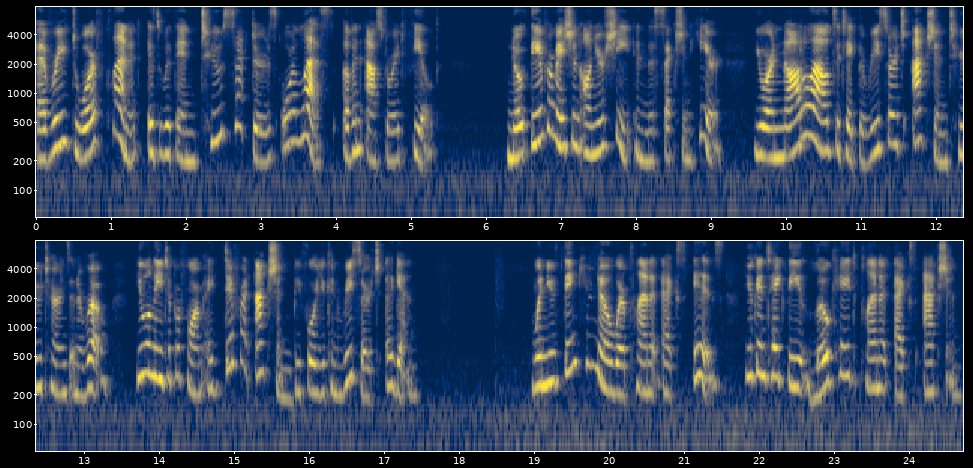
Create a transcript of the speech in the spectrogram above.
every dwarf planet is within two sectors or less of an asteroid field. Note the information on your sheet in this section here. You are not allowed to take the research action two turns in a row. You will need to perform a different action before you can research again. When you think you know where Planet X is, you can take the Locate Planet X action.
